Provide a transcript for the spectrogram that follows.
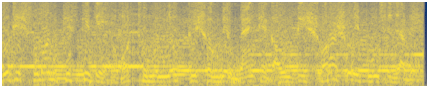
দুটি সমান কিস্তিতে অর্থমূল্য কৃষকদের ব্যাংক অ্যাকাউন্টে সরাসরি পৌঁছে যাবে।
